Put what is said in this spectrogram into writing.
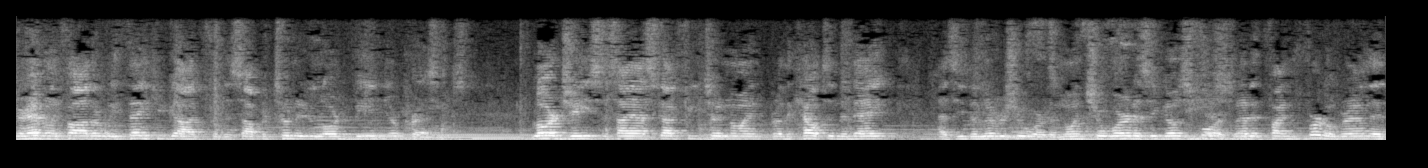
Dear Heavenly Father, we thank you, God, for this opportunity, Lord, to be in your presence. Lord Jesus, I ask God for you to anoint Brother Kelton today as he delivers your word. Anoint your word as he goes forth. Let it find fertile ground that,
